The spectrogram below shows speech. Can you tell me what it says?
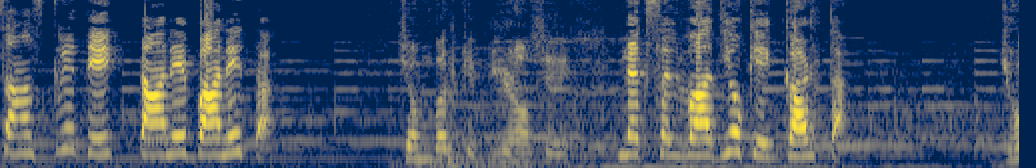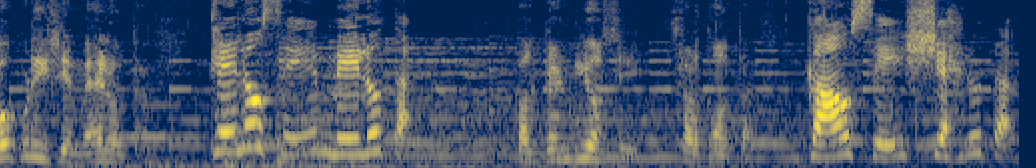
सांस्कृतिक ताने बाने तक चंबल के पीड़ों से नक्सलवादियों के गढ़ तक झोपड़ी से महलों तक ठेलों से मेलों तक पगडंडियों से सड़कों तक। गाँव से शहरों तक।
